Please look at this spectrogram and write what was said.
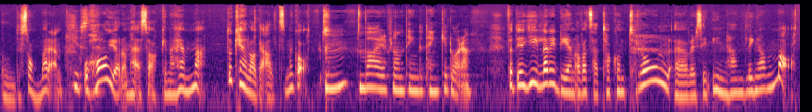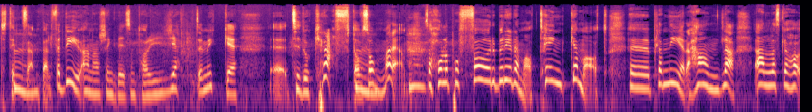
under sommaren. Och har jag de här sakerna hemma, då kan jag laga allt som är gott. Mm. Vad är det för någonting du tänker då? då? För att jag gillar idén av att här, ta kontroll över sin inhandling av mat till exempel. För det är ju annars en grej som tar jättemycket eh, tid och kraft av sommaren. Så hålla på att förbereda mat, tänka mat, eh, planera, handla. Alla ska ha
